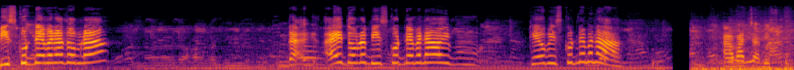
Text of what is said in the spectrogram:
বিস্কুট নেবে না তোমরা? এই তোমরা বিস্কুট নেবে না, ওই কেউ বিস্কুট নেবে না? আবার চা বিস্কুট।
